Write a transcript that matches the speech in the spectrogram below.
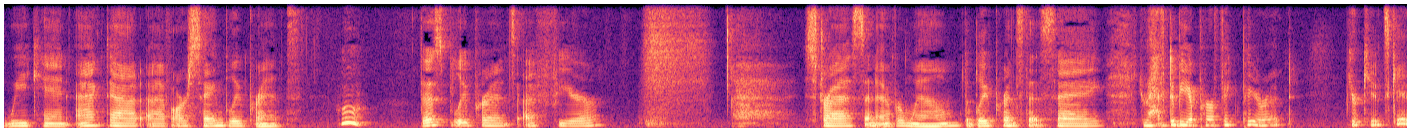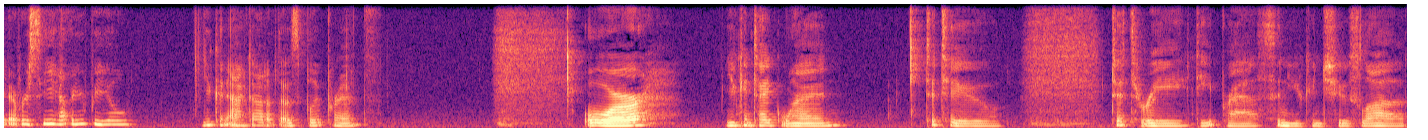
we can act out of our same blueprints. Whew. Those blueprints of fear, stress, and overwhelm. The blueprints that say you have to be a perfect parent your kids can't ever see how you feel. You can act out of those blueprints. Or you can take one to two to three deep breaths and you can choose love.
